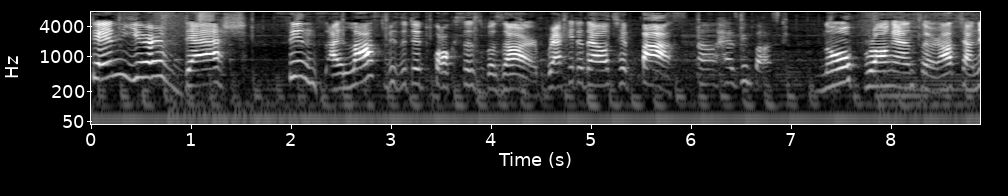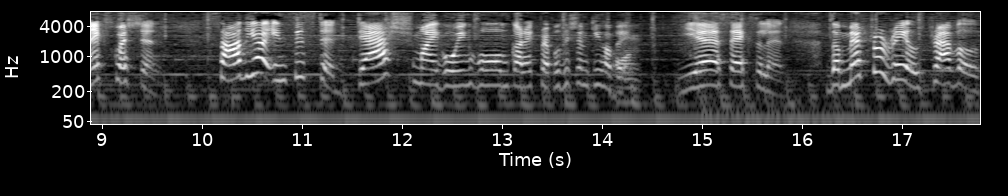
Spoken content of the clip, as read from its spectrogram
10 years dash since I last visited Cox's Bazaar. Bracketed দেওয়া আছে pass. uh, has been passed Nope, wrong answer. আচ্ছা, next question. Sadia insisted dash my going home. Correct preposition কি হবে? On. Yes, excellent. The metro rail travels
